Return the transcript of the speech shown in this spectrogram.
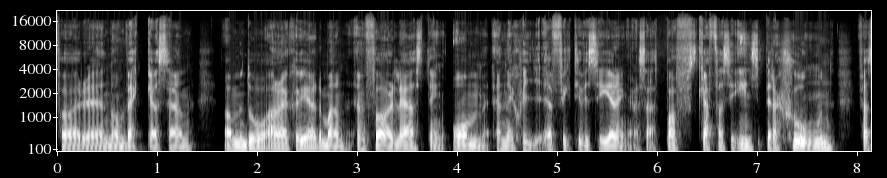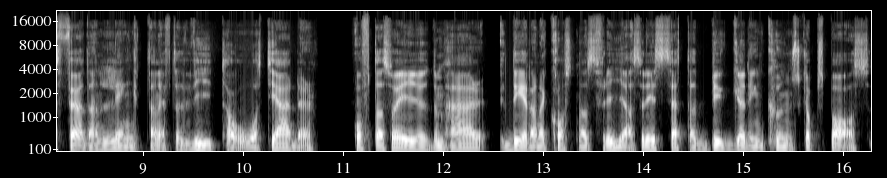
för eh, någon vecka sedan, ja, men då arrangerade man en föreläsning om energieffektiviseringar. Så att bara skaffa sig inspiration för att föda en längtan efter att vidta åtgärder. Ofta så är ju de här delarna kostnadsfria, så det är ett sätt att bygga din kunskapsbas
